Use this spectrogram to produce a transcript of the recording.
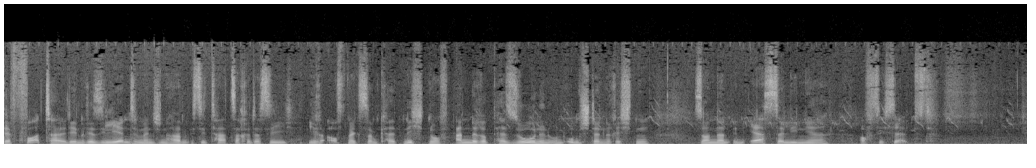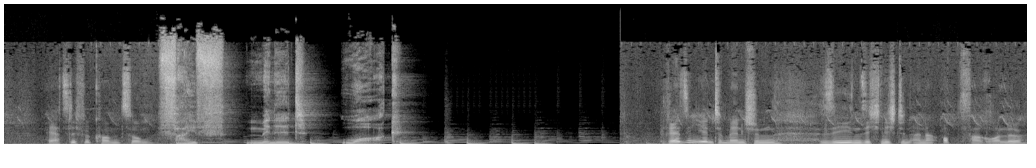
Der Vorteil, den resiliente Menschen haben, ist die Tatsache, dass sie ihre Aufmerksamkeit nicht nur auf andere Personen und Umstände richten, sondern in erster Linie auf sich selbst. Herzlich willkommen zum 5 Minute Walk. Resiliente Menschen sehen sich nicht in einer Opferrolle,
